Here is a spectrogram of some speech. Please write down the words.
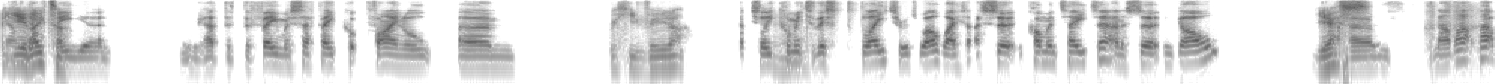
a year later. the, uh, we had the, the famous FA Cup final um, Ricky Villa. actually Yeah. coming to this later as well by a certain commentator and a certain goal. Yes. Um, now, that, that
